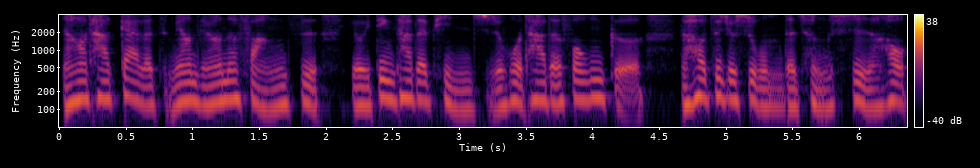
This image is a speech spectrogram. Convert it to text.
然后他盖了怎么样怎么样的房子，有一定他的品质或他的风格，然后这就是我们的城市，然后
